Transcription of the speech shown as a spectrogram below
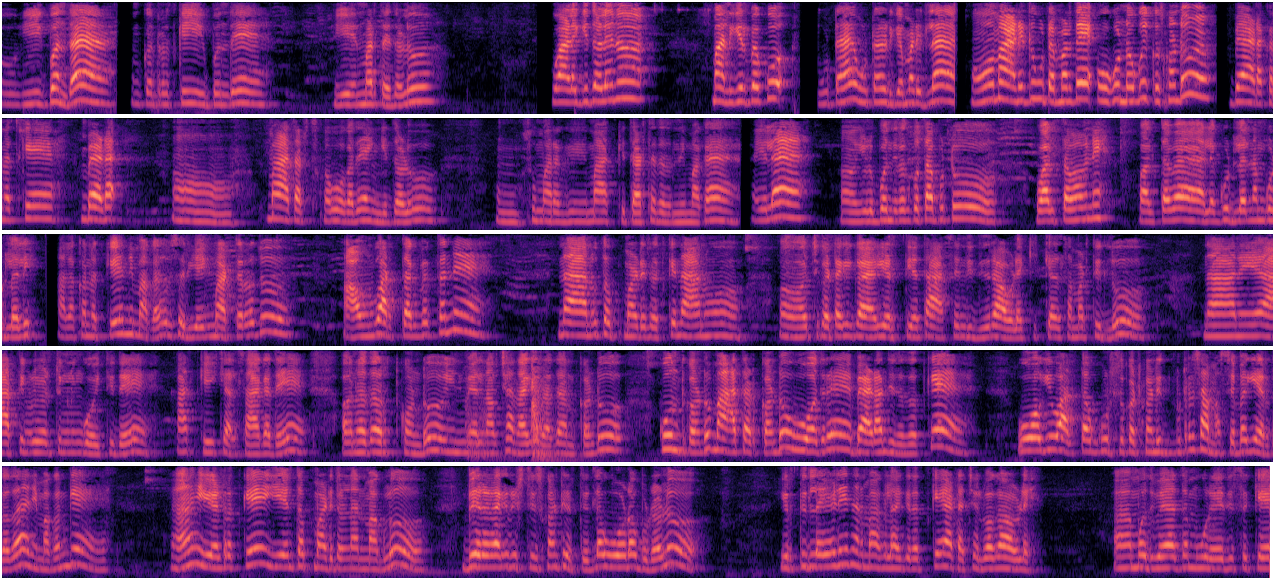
ಈಗ ಬಂದ. ಮುಖದ್ರಕ್ಕೆ ಈಗ ಬಂದೆ. ಏನು ಮಾಡ್ತಾ ಇದ್ದಳು? ಒಳಗಿದ್ದಾಳೇನು. ಮನೆಗಿರ್ಬೇಕು ಊಟ ಊಟ ಅಡುಗೆ ಮಾಡಿದ್ಲ? ಹ್ಞೂ, ಮಾಡಿದ್ದು. ಊಟ ಮಾಡಿದೆ. ಹೋಗೊಂಡು ಹೋಗಿ, ಇಕ್ಕಿಸ್ಕೊಂಡು. ಬೇಡ ಕನತ್ಗೆ ಬೇಡ. ಹ್ಞೂ, ಮಾತಾಡ್ಸ್ಕೊಂಡು ಹೋಗೋದೆ ಹೆಂಗಿದ್ದಾಳು? ಹ್ಞೂ ಸುಮಾರಾಗಿ ಮಾತು ಕಿತ್ತಾಡ್ತಾ ಇದ್ದಳು ನಿಮ್ಮ ಮಗ ಇಲ್ಲ ಇವಳು ಬಂದಿರೋದು ಗೊತ್ತಾಗ್ಬಿಟ್ಟು ಹೊಲ್ತವ ಅವನೇ ಹೊಲ್ತವ ಅಲ್ಲ ಗುಡ್ಲ, ನಮ್ಮ ಗುಡ್ಲಲ್ಲಿ. ಅಲ್ಲ ಕನಕ್ಕೆ ನಿಮ್ಮ ಮಗ ಸರಿಯಾಗಿ ಮಾಡ್ತಿರೋದು ಅವನು ಅರ್ಥ ಆಗ್ಬೇಕು ತಾನೆ? ನಾನು ತಪ್ಪು ಮಾಡಿರೋದಕ್ಕೆ ನಾನು ಅಚ್ಚುಕಟ್ಟಾಗಿ ಗಾಳಿ ಇರ್ತಿ ಅಂತ ಆಸೆ ಅವಳಕ್ಕೆ ಕೆಲಸ ಮಾಡ್ತಿದ್ಲು? ನಾನೇ ಆರು ತಿಂಗಳು ಏಳು ತಿಂಗಳು ಹೋಯ್ತಿದ್ದೆ ಅದಕ್ಕೆ ಕೆಲಸ ಆಗದೆ ಅನ್ನೋದು ಅರ್ತ್ಕೊಂಡು, ಇನ್ಮೇಲೆ ನಾವು ಚೆನ್ನಾಗಿರೋದು ಅಂದ್ಕೊಂಡು ಕುಂತ್ಕೊಂಡು, ಮಾತಾಡ್ಕೊಂಡು ಹೋದ್ರೆ ಬೇಡ ಅಂದಿದ್ದದಕ್ಕೆ ಹೋಗಿ ವಾರ್ತಾ ಗುಡ್ಸು ಕಟ್ಕೊಂಡಿದ್ಬಿಟ್ರೆ ಸಮಸ್ಯೆ ಬಗ್ಗೆ ಇರ್ತದ ನಿಮ್ಮ ಮಗನಿಗೆ? ಹಾಂ ಹೇಳೋದಕ್ಕೆ ಏನು ತಪ್ಪು ಮಾಡಿದಳು ನನ್ನ ಮಗಳು? ಬೇರೆಯವ್ರಾಗಿ ರಿಷ್ಟ್ ಇಸ್ಕೊಂಡು ಇರ್ತಿದ್ಲ ಓಡೋಬಿಡೋಳು ಇರ್ತಿಲ್ಲ ಹೇಳಿ ನನ್ನ ಮಗಳಾಗಿರೋದಕ್ಕೆ ಆಟ ಚೆಲ್ವಾಗ ಅವಳೆ. ಮದುವೆ ಆದ ಮೂರೇ ದಿವಸಕ್ಕೆ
